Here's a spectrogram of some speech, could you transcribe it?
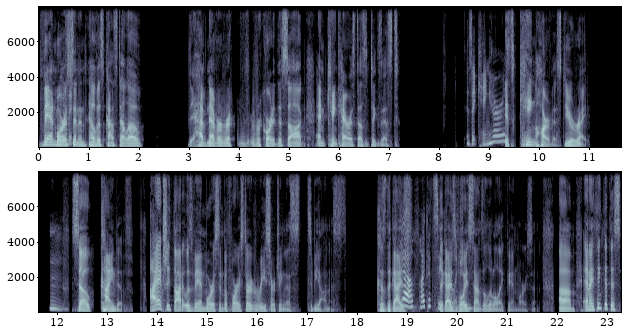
Van Morrison and Elvis Costello have never rec- recorded this song, and Kink Harris doesn't exist. Is it King Harris? It's King Harvest. You're right. Mm. So, kind of. I actually thought it was Van Morrison before I started researching this, to be honest. Because the guy's yeah, I could see the guy's relation. voice sounds a little like Van Morrison. Um, and I think that this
